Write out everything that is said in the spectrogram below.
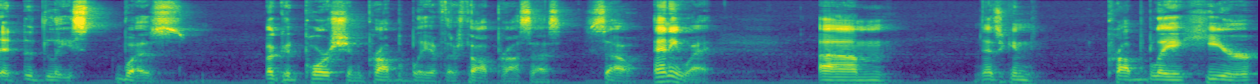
it at least was a good portion probably of their thought process. So anyway, um, as you can probably hear,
